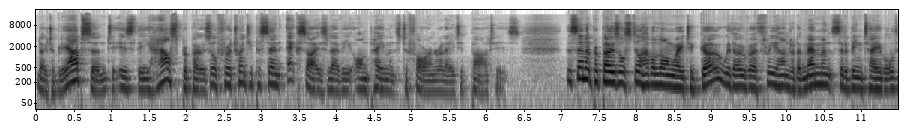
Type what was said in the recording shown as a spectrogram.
Notably absent is the House proposal for a 20% excise levy on payments to foreign related parties. The Senate proposals still have a long way to go, with over 300 amendments that have been tabled,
